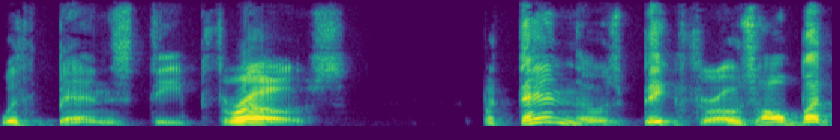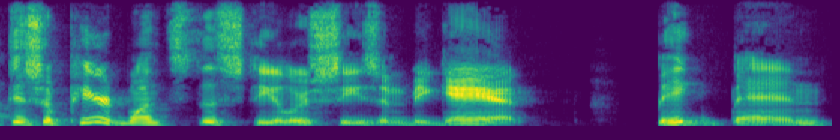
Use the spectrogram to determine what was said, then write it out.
with Ben's deep throws. But then those big throws all but disappeared once the Steelers' season began. Big Ben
